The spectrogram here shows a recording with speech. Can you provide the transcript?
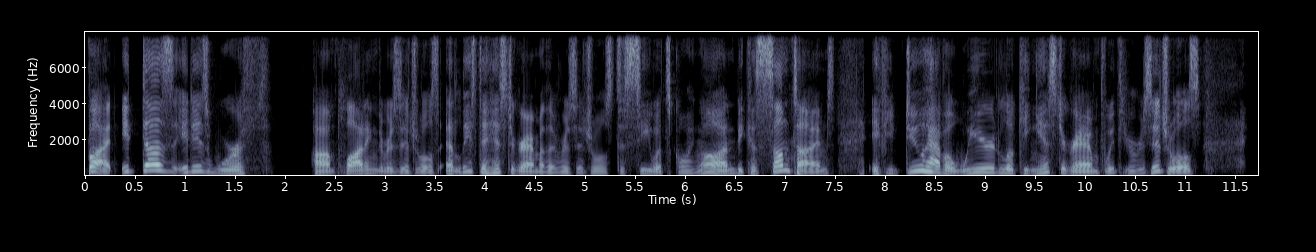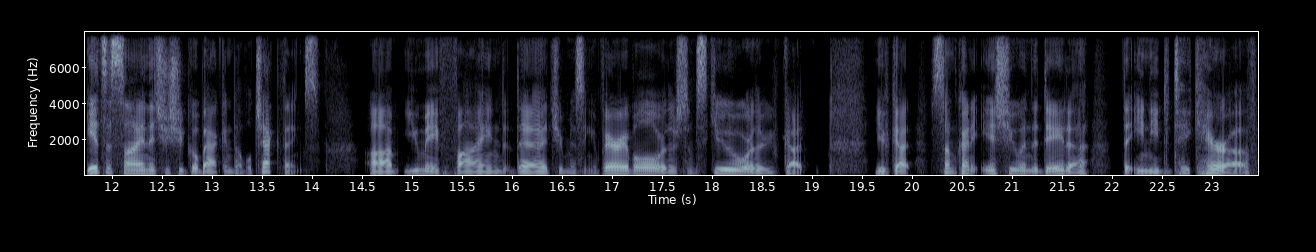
but it does, it is worth um, plotting the residuals, at least a histogram of the residuals to see what's going on, because sometimes if you do have a weird looking histogram with your residuals, it's a sign that you should go back and double check things um, you may find that you're missing a variable or there's some skew or you've got you've got some kind of issue in the data that you need to take care of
